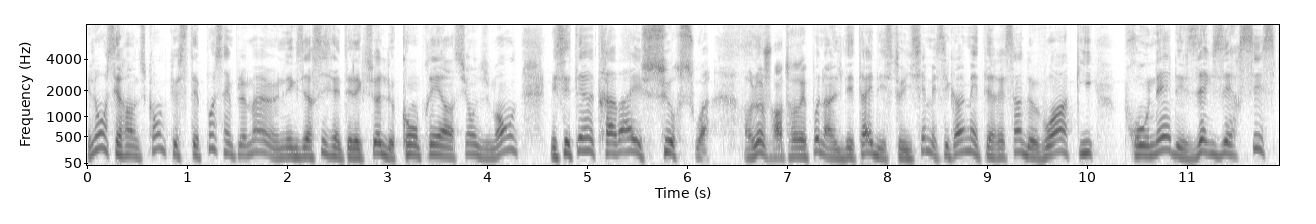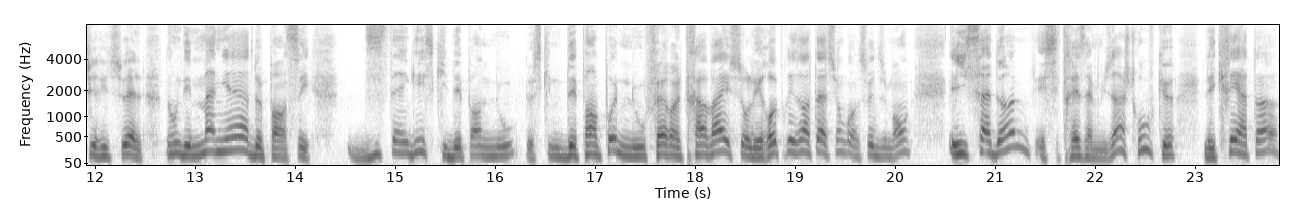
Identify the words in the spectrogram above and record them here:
Et là, on s'est rendu compte que c'était pas simplement un exercice intellectuel de compréhension du monde, mais c'était un travail sur soi. Alors là, je rentrerai pas dans le détail des stoïciens, mais c'est quand même intéressant de voir qu'ils prônaient des exercices spirituels, donc des manières de penser, distinguer ce qui dépend de nous de ce qui ne dépend pas de nous, faire un travail sur les représentations qu'on se fait du monde. Et ils s'adonnent, c'est très amusant, je trouve, que les créateurs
